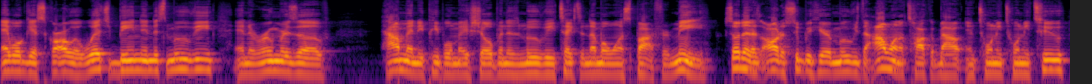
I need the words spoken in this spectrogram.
and we'll get Scarlet Witch being in this movie, and the rumors of how many people may show up in this movie takes the number one spot for me. So that is all the superhero movies that I want to talk about in 2022.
